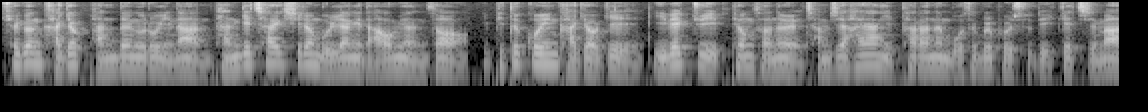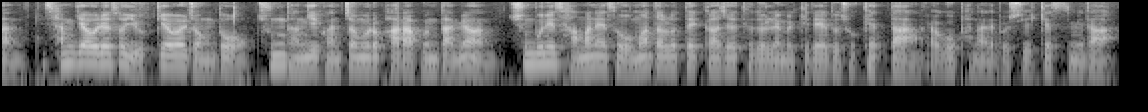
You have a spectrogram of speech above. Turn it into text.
최근 가격 반등으로 인한 단기 차익 실현 물량이 나오면서 이 비트코인 가격이 200주 이평선을 잠시 하향 이탈하는 모습을 볼 수도 있겠지만 3개월에서 6개월 정도 중단기 관점으로 바라본다면 충분히 4만에서 5만 달러대까지의 되돌림을 기대해도 좋겠다라고 판단해 볼 수 있겠습니다.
